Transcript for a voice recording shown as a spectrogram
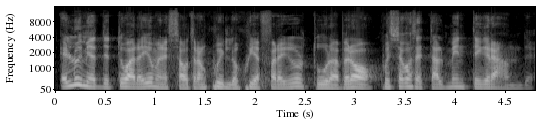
E lui mi ha detto, guarda, io me ne stavo tranquillo qui a fare agricoltura, però questa cosa è talmente grande,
